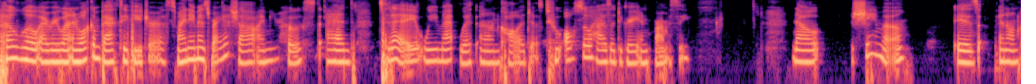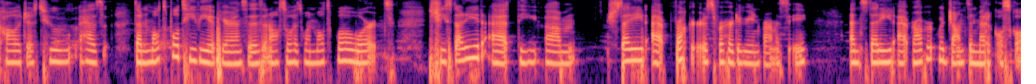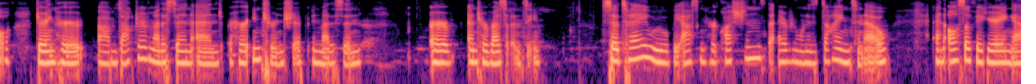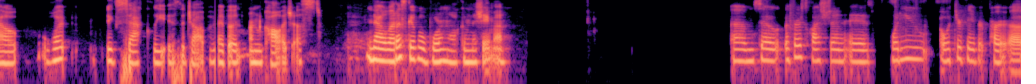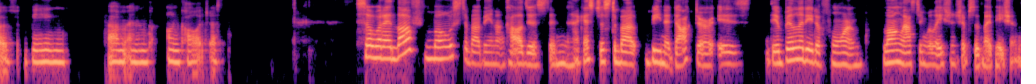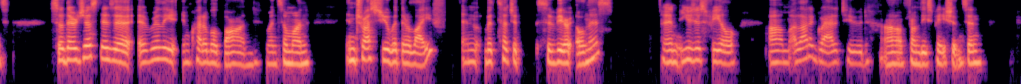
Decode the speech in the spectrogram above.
Hello, everyone, and welcome back to Futurists. My name is Raya Shah. I'm your host, and today we met with an oncologist who also has a degree in pharmacy. Now, Shema is an oncologist who has done multiple TV appearances and also has won multiple awards. She studied at the um, she studied at Rutgers for her degree in pharmacy and studied at Robert Wood Johnson Medical School during her um, Doctor of Medicine and her internship in medicine er, and her residency. So today we will be asking her questions that everyone is dying to know and also figuring out what exactly is the job of an oncologist. Now let us give a warm welcome to Shema. Um, so the first question is, what do you? What's your favorite part of being um, an oncologist? So, what I love most about being an oncologist, and I guess just about being a doctor, is the ability to form long lasting relationships with my patients. So, there just is a, a really incredible bond when someone entrusts you with their life and with such a severe illness and you just feel um, a lot of gratitude uh, from these patients. And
